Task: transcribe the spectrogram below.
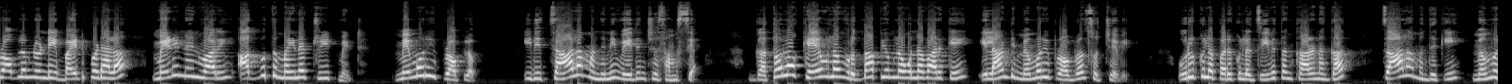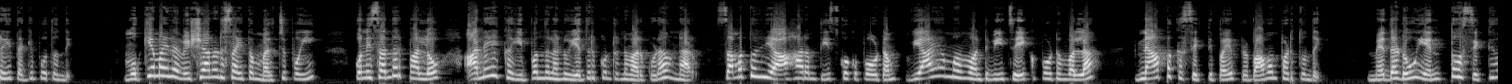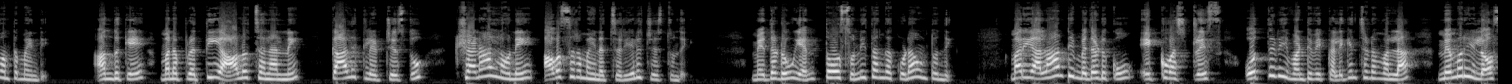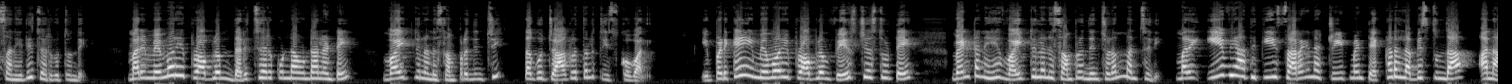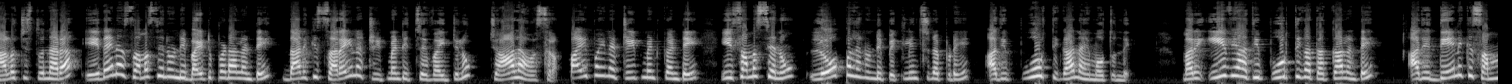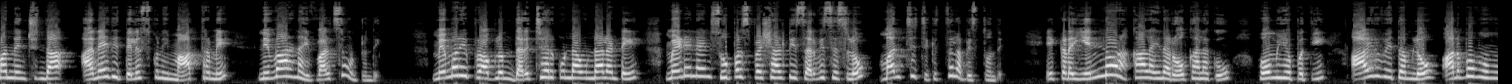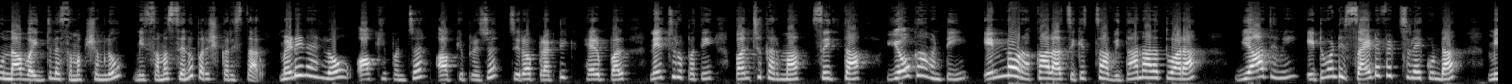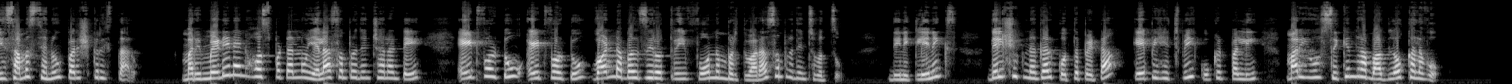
Problem నుండి బయటపడాలా? మెడినైన్ వారి అద్భుతమైన ట్రీట్మెంట్ మెమొరీ ప్రాబ్లం ఇది చాలా మందిని వేధించే సమస్య. గతంలో కేవలం వృద్ధాప్యంలో ఉన్న వారికే ఇలాంటి మెమొరీ ప్రాబ్లమ్స్ వచ్చేవి. ఉరుకుల పరుకుల జీవితం కారణంగా చాలా మందికి మెమొరీ తగ్గిపోతుంది. ముఖ్యమైన విషయాలను సైతం మర్చిపోయి కొన్ని సందర్భాల్లో అనేక ఇబ్బందులను ఎదుర్కొంటున్న వారు కూడా ఉన్నారు. సమతుల్య ఆహారం తీసుకోకపోవటం వ్యాయామం వంటివి చేయకపోవటం వల్ల జ్ఞాపక శక్తిపై ప్రభావం పడుతుంది. మెదడు ఎంతో శక్తివంతమైంది. అందుకే మన ప్రతి ఆలోచనల్ని కాలిక్యులేట్ చేస్తూ క్షణాల్లోనే అవసరమైన చర్యలు చేస్తుంది. మెదడు ఎంతో సున్నితంగా కూడా ఉంటుంది. మరి అలాంటి మెదడుకు ఎక్కువ స్ట్రెస్ ఒత్తిడి వంటివి కలిగించడం వల్ల మెమరీ లాస్ అనేది జరుగుతుంది. మరి మెమరీ ప్రాబ్లం దరిచేరకుండా ఉండాలంటే వైద్యులను సంప్రదించి తగు జాగ్రత్తలు తీసుకోవాలి. ఇప్పటికే ఈ మెమరీ ప్రాబ్లం ఫేస్ చేస్తుంటే వెంటనే వైద్యులను సంప్రదించడం మంచిది. మరి ఈ వ్యాధికి సరైన ట్రీట్మెంట్ ఎక్కడ లభిస్తుందా అని ఆలోచిస్తున్నారా? ఏదైనా సమస్య నుండి బయటపడాలంటే దానికి సరైన ట్రీట్మెంట్ ఇచ్చే వైద్యులు చాలా అవసరం. పై పైన ట్రీట్మెంట్ కంటే ఈ సమస్యను లోపల నుండి పెకిలించినప్పుడే అది పూర్తిగా నయమవుతుంది. మరి ఈ వ్యాధి పూర్తిగా తగ్గాలంటే అది దేనికి సంబంధించిందా అనేది తెలుసుకుని మాత్రమే నివారణ ఇవ్వాల్సి ఉంటుంది. మెమరీ ప్రాబ్లం దరిచేరకుండా ఉండాలంటే మెడినైన్ సూపర్ స్పెషాలిటీ సర్వీసెస్లో మంచి చికిత్స లభిస్తుంది. ఇక్కడ ఎన్నో రకాలైన రోగాలకు హోమియోపతి ఆయుర్వేదంలో అనుభవం ఉన్న వైద్యుల సమక్షంలో మీ సమస్యను పరిష్కరిస్తారు. మెడినైన్లో acupuncture acupressure chiropractic herbal naturopathy panchakarma Siddha yoga వంటి ఎన్నో రకాల చికిత్సా విధానాల ద్వారా వ్యాధిని ఎటువంటి సైడ్ ఎఫెక్ట్స్ లేకుండా మీ సమస్యను పరిష్కరిస్తారు. మరి మెడినైన్ హాస్పిటల్ను ఎలా సంప్రదించాలంటే eight four two eight four two one double zero three phone number ద్వారా సంప్రదించవచ్చు. దీని clinics Dilsukhnagar Kothapet KPHB Kukatpally మరియు సికింద్రాబాద్లో కలవు.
